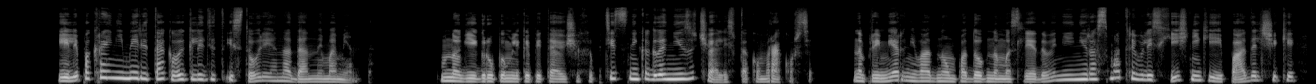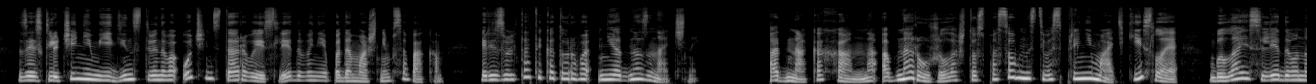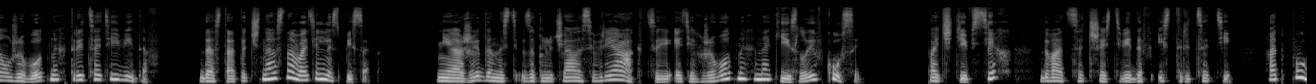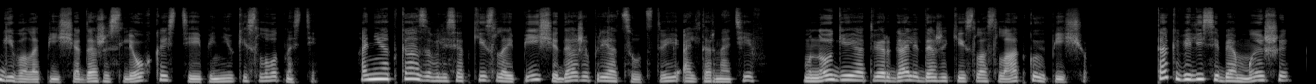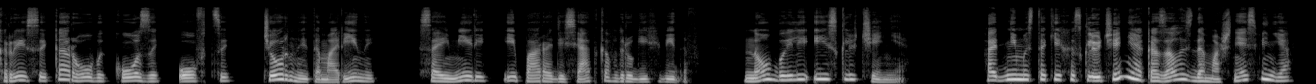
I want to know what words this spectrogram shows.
Или, по крайней мере, так выглядит история на данный момент. Многие группы млекопитающих и птиц никогда не изучались в таком ракурсе. Например, ни в одном подобном исследовании не рассматривались хищники и падальщики, за исключением единственного очень старого исследования по домашним собакам, результаты которого неоднозначны. Однако Ханна обнаружила, что способность воспринимать кислое была исследована у животных 30 видов. Достаточно основательный список. Неожиданность заключалась в реакции этих животных на кислые вкусы. Почти всех, 26 видов из 30, отпугивала пища даже с легкой степенью кислотности. Они отказывались от кислой пищи даже при отсутствии альтернатив. Многие отвергали даже кисло-сладкую пищу. Так вели себя мыши, крысы, коровы, козы, овцы, черные тамарины, саймири и пара десятков других видов. Но были и исключения. Одним из таких исключений оказалась домашняя свинья.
